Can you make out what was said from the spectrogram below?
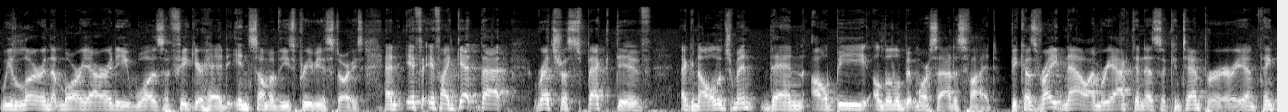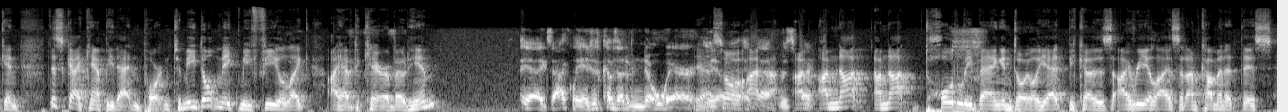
we learn that moriarty was a figurehead in some of these previous stories. And if if i get that retrospective acknowledgement, then I'll be a little bit more satisfied. Because right now I'm reacting as a contemporary and thinking, this guy can't be that important to me. Don't make me feel like I have to care about him. Yeah, exactly. It just comes out of nowhere. Yeah, you know, so I, I'm not I'm not totally banging Doyle yet because I realize that I'm coming at this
